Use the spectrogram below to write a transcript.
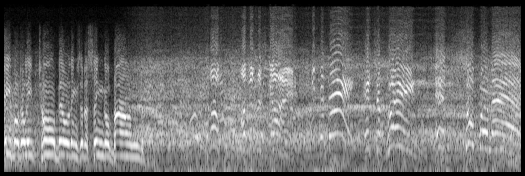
Able to leap tall buildings at a single bound. Look! Up in the sky! It's a bird! It's a plane! It's Superman!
